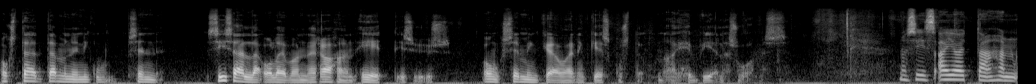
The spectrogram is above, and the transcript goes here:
onko tämä tämmöinen niin kuin sen sisällä olevan rahan eettisyys, onko se minkäänlainen keskustelun aihe vielä Suomessa? No siis ajoittainhan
